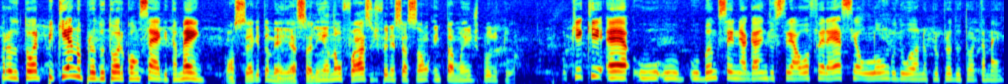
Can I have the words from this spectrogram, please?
Produtor, pequeno produtor consegue também? Consegue também. Essa linha não faz diferenciação em tamanho de produtor. O que, que é o, o, o Banco CNH Industrial oferece ao longo do ano para o produtor também?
